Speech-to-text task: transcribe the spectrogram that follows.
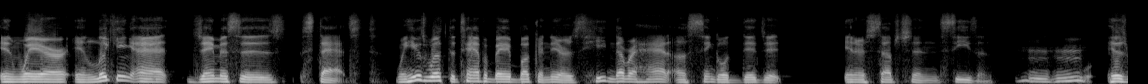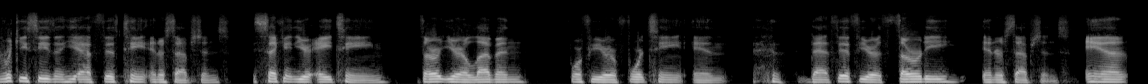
And where in looking at Jameis's stats, when he was with the Tampa Bay Buccaneers, he never had a single digit interception season. Mm-hmm. His rookie season, he had 15 interceptions. Second year, 18 third year 11, fourth year 14, and that fifth year 30 interceptions. And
